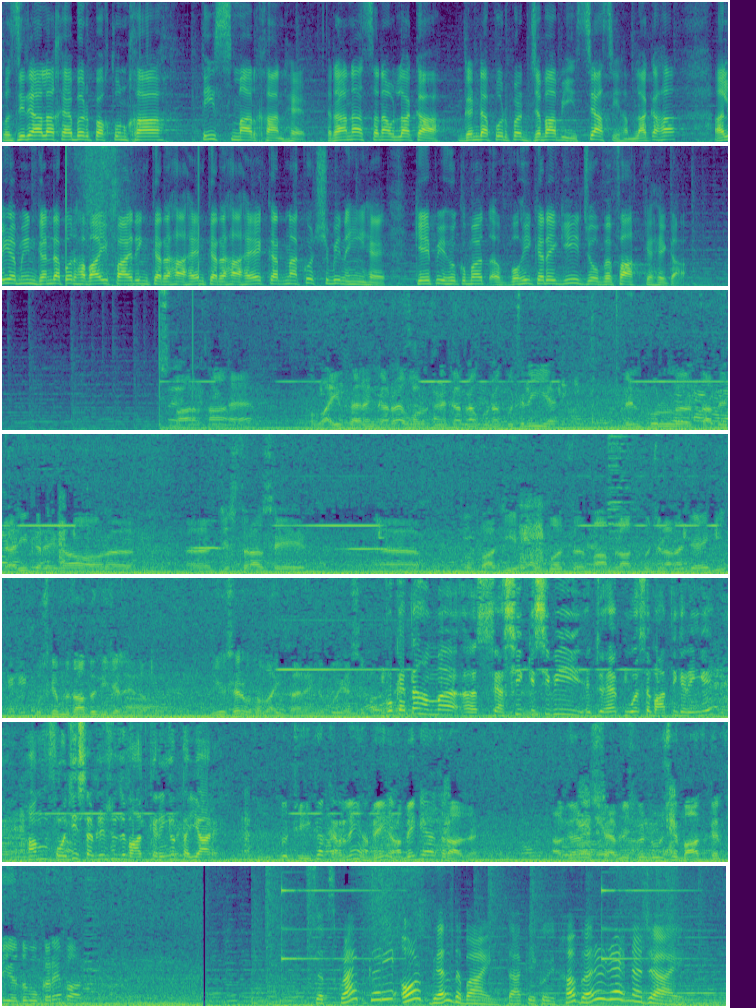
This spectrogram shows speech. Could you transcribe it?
वज़ीर अला खैबर पख्तूनख्वा तीस मार खान है। राना सनाउल्ला का गंडापुर पर जवाबी सियासी हमला, कहा। अली अमीन गंडापुर हवाई फायरिंग कर रहा है, कर रहा है, करना कुछ भी नहीं है। के पी हुकूमत वही करेगी जो विफाक कहेगा। हवाई फायरिंग कर रहा है और उसने करना खुना कुछ नहीं है। बिल्कुल ताबेदारी करेगा और जिस तरह से वफाकी हुकूमत मामला को चलाना चाहेगी उसके मुताबिक ही चलेगा। ये सिर्फ़ हवाई फायरिंग है कोई ऐसी वो कहता हम सियासी किसी भी जो है कुआ से बात नहीं करेंगे हम फौजी स्टेब्लिशमेंट से बात करेंगे और तैयार हैं। तो ठीक है कर लें हमें हमें क्या एतराज़ है? अगर इस्टेब्लिशमेंट उनसे बात करती है तो वो करें बात। सब्सक्राइब करें और बेल दबाएँ ताकि कोई खबर रह न जाए।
